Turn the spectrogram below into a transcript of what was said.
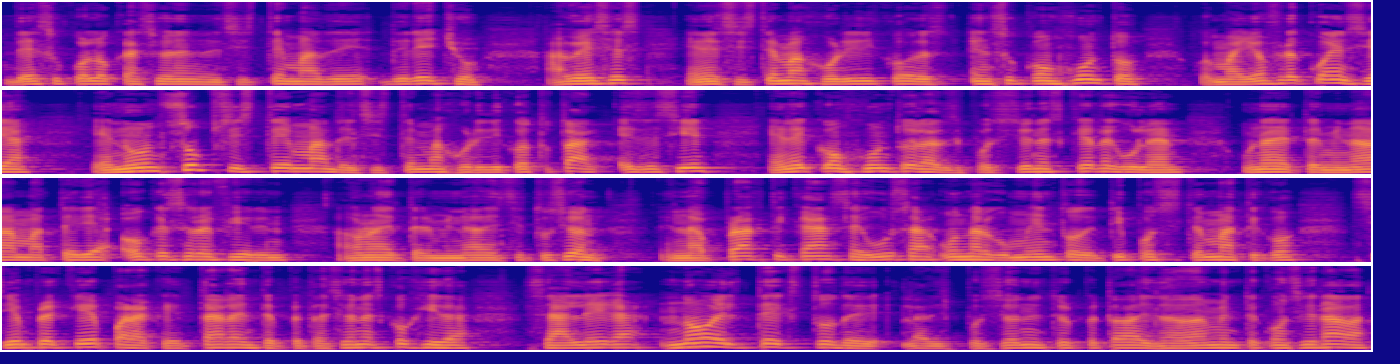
de su colocación en el sistema de derecho, a veces en el sistema jurídico en su conjunto, con mayor frecuencia en un subsistema del sistema jurídico total, es decir, en el conjunto de las disposiciones que regulan una determinada materia o que se refieren a una determinada institución. En la práctica se usa un argumento de tipo sistemático siempre que para acreditar la interpretación escogida se alega no el texto de la disposición interpretada aisladamente considerada,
